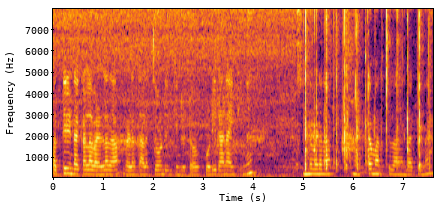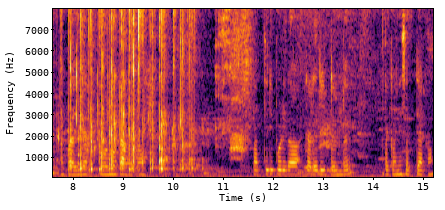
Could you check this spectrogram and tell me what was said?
പത്തിരി ഉണ്ടാക്കാനുള്ള വെള്ളതാ. വെള്ളം തിളച്ചുകൊണ്ടിരിക്കുന്നുണ്ട് കേട്ടോ. പൊടി ഇടാൻ അയക്കുന്നു. ഇന്ന് ഇവിടെ മുട്ട മറിച്ചതാണ് ഉണ്ടാക്കുന്നത്. അപ്പം അതിന്റെ നൂൽമുട്ടാണ് കേട്ടോ. പത്തിരിപ്പൊടി ഇതാ കളരിയിട്ടുണ്ട് ഇതൊക്കെ ഒന്ന് സെറ്റാക്കാം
